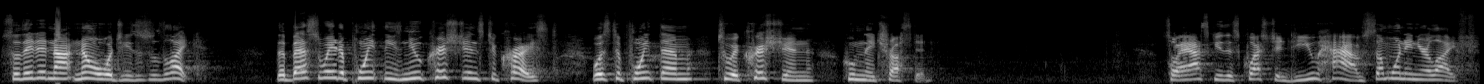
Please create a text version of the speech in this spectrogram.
So they did not know what Jesus was like. The best way to point these new Christians to Christ was to point them to a Christian whom they trusted. So I ask you this question Do you have someone in your life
